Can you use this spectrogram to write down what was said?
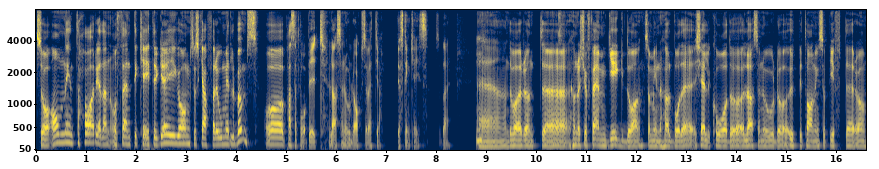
Så om ni inte har redan authenticator-grej igång så skaffa det omedelbums och passa på att byta lösenord också vet jag. Just in case. Sådär. Eh, Det var runt eh, 125 gig då som innehöll både källkod och lösenord och utbetalningsuppgifter och,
